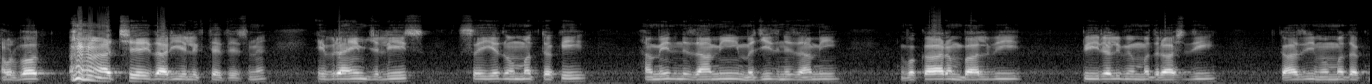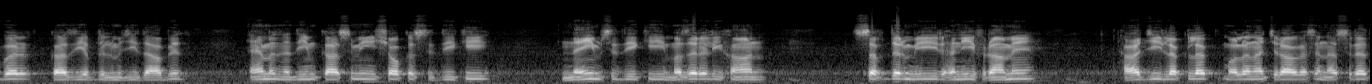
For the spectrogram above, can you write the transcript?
اور بہت اچھے اداریے لکھتے تھے اس میں۔ ابراہیم جلیس سید محمد تقی، حمید نظامی، مجید نظامی، وقار امبالوی، پیر علی محمد راشدی قاضی محمد اکبر، قاضی عبد المجید عابد، احمد ندیم قاسمی، شوکت صدیقی، نعیم صدیقی، مظہر علی خان، صفدر میر حنیف رامے، حاجی لک لک مولانا چراغ حسن حسرت،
